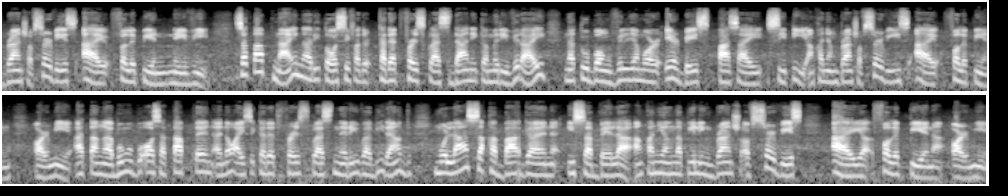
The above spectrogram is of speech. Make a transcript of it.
branch of service ay Philippine Navy. Sa top 9, narito si Father- Cadet First Class Danny Camari Viray na tubong Villamor Air Base, Pasay City. Ang kanyang branch of service ay Philippine Army. At ang uh, bumubuo sa top 10 ano, ay si Cadet First Class Neriva Binag mula sa Kabagan, Isabela. Ang kanyang napiling branch of service ay Philippine Army.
